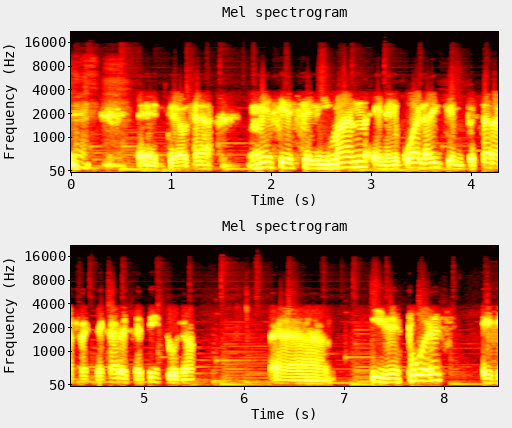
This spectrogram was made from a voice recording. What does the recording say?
este, o sea, Messi es el imán en el cual hay que empezar a festejar ese título. Ah, y después es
